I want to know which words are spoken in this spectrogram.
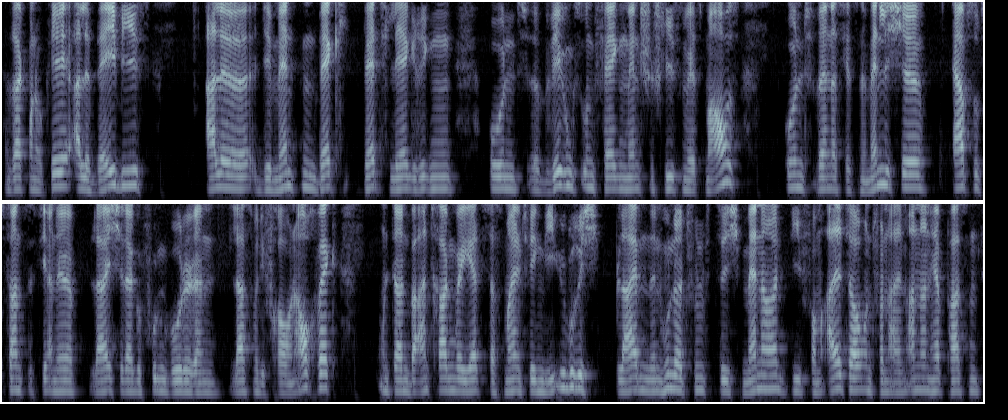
Dann sagt man, okay, alle Babys alle dementen, bettlägerigen und äh, bewegungsunfähigen Menschen schließen wir jetzt mal aus. Und wenn das jetzt eine männliche Erbsubstanz ist, die an der Leiche da gefunden wurde, dann lassen wir die Frauen auch weg. Und dann beantragen wir jetzt, dass meinetwegen die übrig bleibenden 150 Männer, die vom Alter und von allem anderen her passen,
